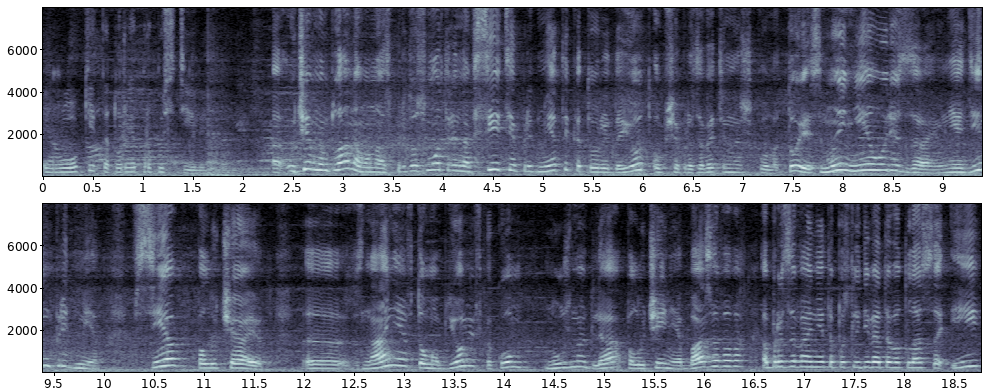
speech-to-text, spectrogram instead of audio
уроки, которые пропустили. Э, Учебным планом у нас предусмотрено все те предметы, которые дает общеобразовательная школа. То есть мы не урезаем ни один предмет. Все получают э, знания в том объеме, в каком нужно для получения базового образования, это после 9 класса, и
